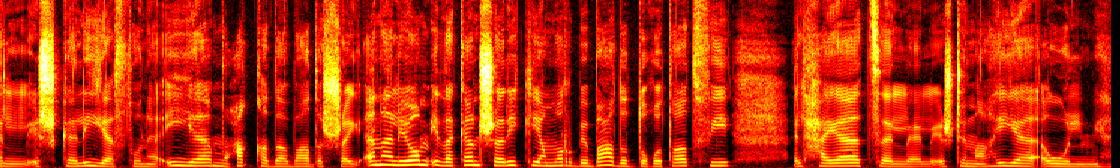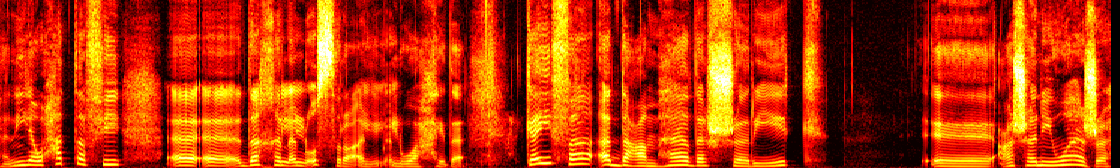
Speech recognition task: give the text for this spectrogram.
الإشكالية الثنائية معقدة بعض الشيء، أنا اليوم إذا كان شريكي يمر ببعض الضغوطات في الحياة الاجتماعية أو المهنية وحتى في آه، آه، داخل الأسرة الواحدة، كيف أدعم هذا الشريك عشان يواجه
